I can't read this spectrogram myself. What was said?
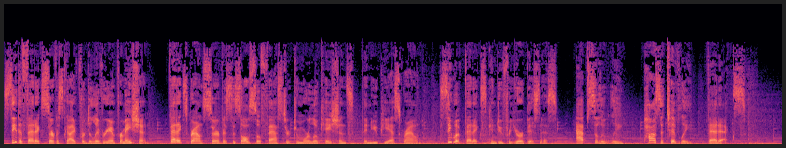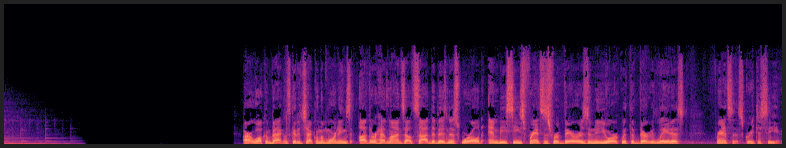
See the FedEx service guide for delivery information. FedEx Ground service is also faster to more locations than UPS Ground. See what FedEx can do for your business. Absolutely, positively FedEx. All right, welcome back. Let's get a check on the morning's other headlines outside the business world. NBC's Frances Rivera is in New York with the very latest. Frances, great to see you.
